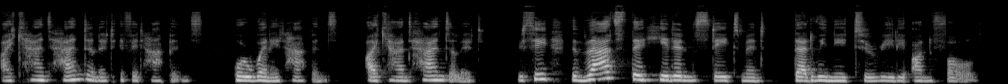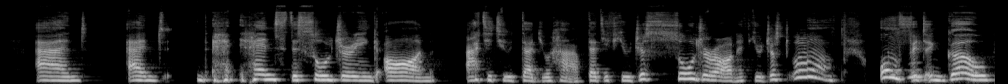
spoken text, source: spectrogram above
I can't handle it if it happens or when it happens. I can't handle it. You see, that's the hidden statement that we need to really unfold. And, and hence the soldiering on attitude that you have, that if you just soldier on, if you just um, oomph it and go,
